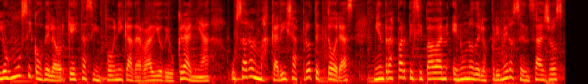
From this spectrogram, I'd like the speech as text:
Los músicos de la Orquesta Sinfónica de Radio de Ucrania usaron mascarillas protectoras mientras participaban en uno de los primeros ensayos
